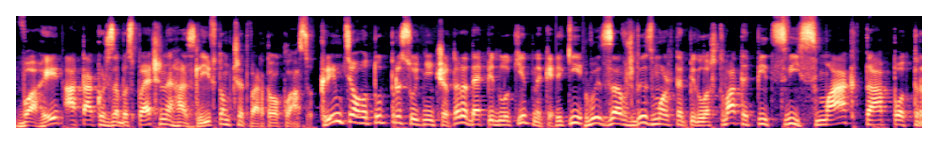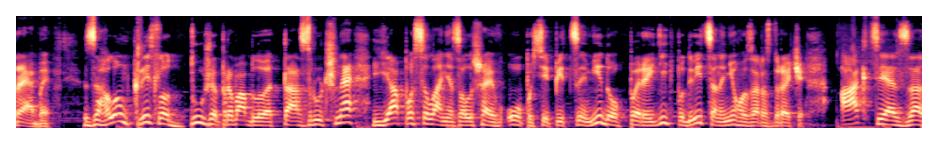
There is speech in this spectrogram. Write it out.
ваги, а також забезпечене газліфтом 4 класу. Крім цього, тут присутні 4D підлокітники, які ви завжди зможете підлаштувати під свій смак та потреби. Загалом крісло дуже привабливе та зручне. Я посилання залишаю в описі під цим відео. Перейдіть, подивіться на нього зараз. До речі, акція за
